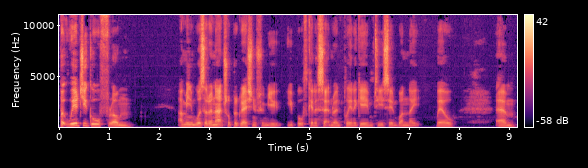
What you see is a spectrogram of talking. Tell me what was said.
but where'd you go from? I mean, was there a natural progression from you you both kind of sitting around playing a game to you saying one night, well, um,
